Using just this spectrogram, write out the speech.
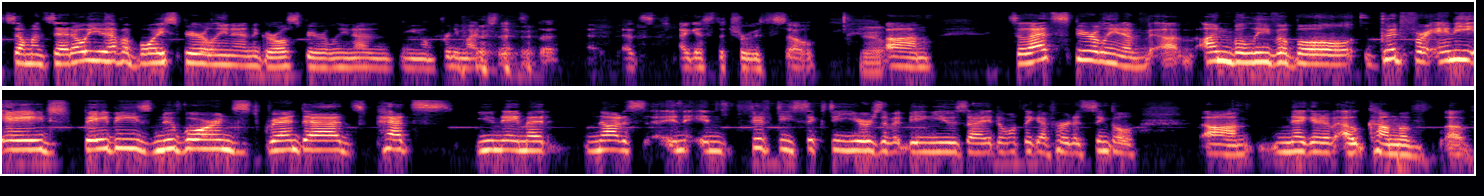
someone said, "Oh, you have a boy spirulina and a girl spirulina," and you know, pretty much that's the that's I guess the truth. So, yeah. um, so that's spirulina, uh, unbelievable, good for any age, babies, newborns, granddads, pets, you name it. Not a, in in 50, 60 years of it being used, I don't think I've heard a single um, negative outcome of, of,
